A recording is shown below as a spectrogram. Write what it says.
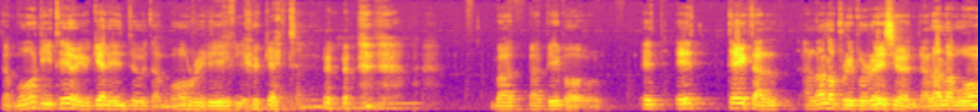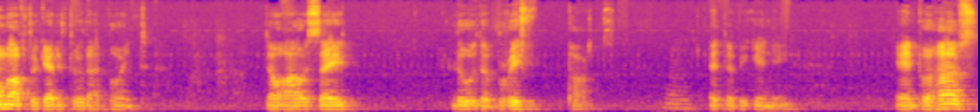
the more detail you get into, the more relief you get. but but people, it it takes a, a lot of preparation, a lot of warm up to get to that point. So I would say, do the brief part Mm. at the beginning, and perhaps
